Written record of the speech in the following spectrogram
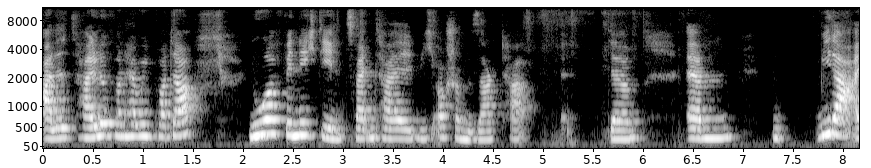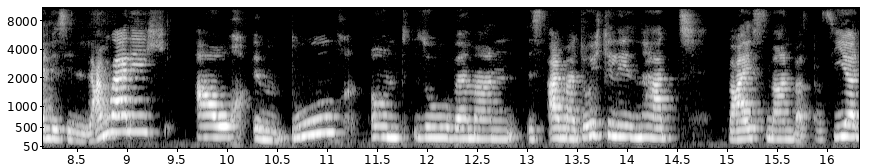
alle Teile von Harry Potter. Nur finde ich den zweiten Teil, wie ich auch schon gesagt habe, der, ähm, wieder ein bisschen langweilig, auch im Buch. Und so, wenn man es einmal durchgelesen hat, weiß man, was passiert,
